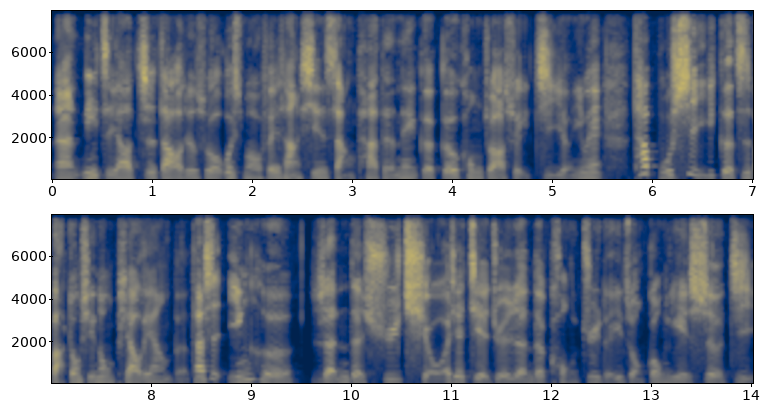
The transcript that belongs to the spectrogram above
那你只要知道，就是说，为什么我非常欣赏他的那个隔空抓水机啊？因为它不是一个只把东西弄漂亮的，它是迎合人的需求，而且解决人的恐惧的一种工业设计。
